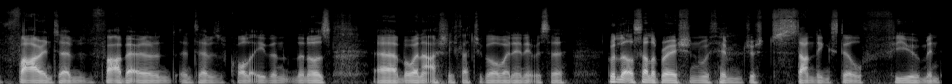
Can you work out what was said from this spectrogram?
far in terms far better in, in terms of quality than than us. Uh, but when that Ashley Fletcher goal went in, it was a good little celebration with him just standing still, fuming.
